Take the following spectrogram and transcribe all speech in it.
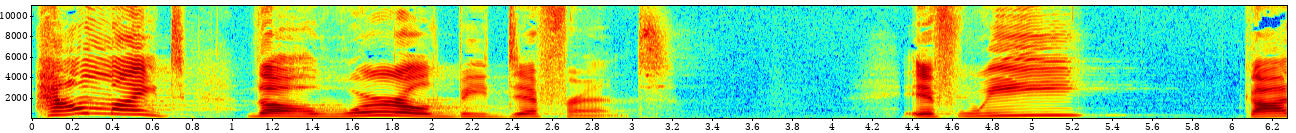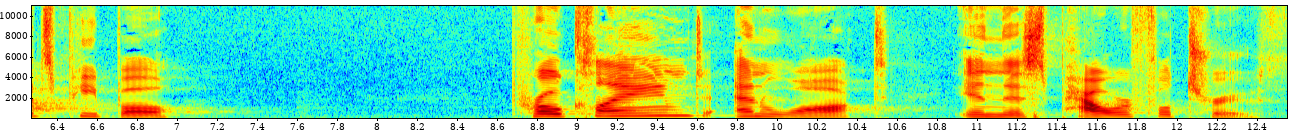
How might the world be different if we, God's people, proclaimed and walked in this powerful truth?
